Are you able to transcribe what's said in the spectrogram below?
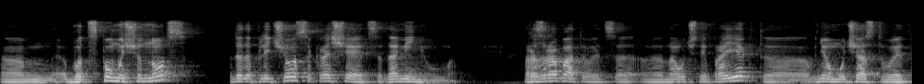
Эм, вот с помощью НОЦ вот это плечо сокращается до минимума. Разрабатывается э, научный проект, э, в нем участвует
